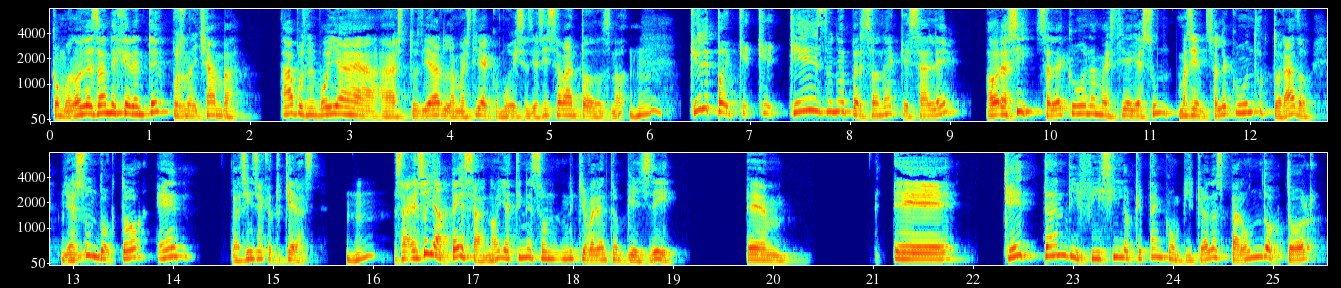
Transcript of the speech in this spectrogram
como no les dan de gerente, pues no hay chamba. Ah, pues me voy a, estudiar la maestría, como dices, y así se van todos, ¿no? ¿Qué, le, qué, qué, es de una persona que sale Ahora sí, sale con una maestría, ya es un, más bien, sale con un doctorado, ya es un doctor en la ciencia que tú quieras. O sea, eso ya pesa, ¿no? Ya tienes un, equivalente a un PhD. Em, eh, ¿Qué tan difícil o qué tan complicado es para un doctor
